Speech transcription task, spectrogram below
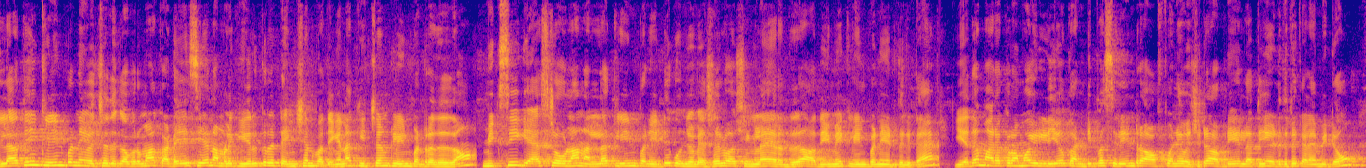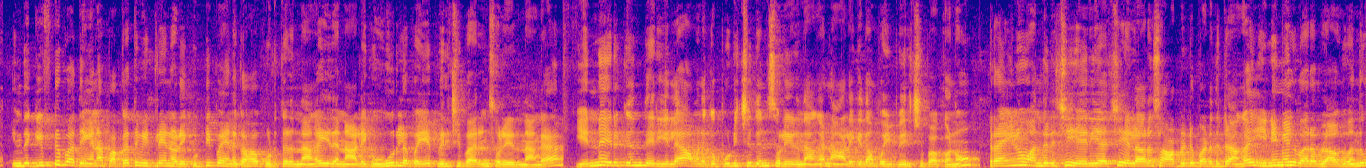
எல்லாத்தையும் க்ளீன் பண்ணி வச்சதுக்கப்புறமா கடைசியாக நம்மளுக்கு இருக்கிற டென்ஷன் பார்த்தீங்கன்னா கிச்சன் க்ளீன் பண்ணுறது தான் மிக்ஸி கேஸ் ஸ்டவ்லாம் நல்லா க்ளீன் பண்ணிட்டு கொஞ்சம் வெசல் வாஷிங்லாம் இருந்தது அதையுமே க்ளீன் பண்ணி எடுத்துக்கிட்டேன். எதை மறக்கிறோமோ இல்லையோ கண்டிப்பாக சிலிண்டர் ஆஃப் பண்ணி வச்சுட்டு அப்படியே எல்லாத்தையும் எடுத்துகிட்டு கிளம்பிட்டோம். இந்த கிஃப்ட் பார்த்தீங்கன்னா பக்கத்து வீட்டில் என்னுடைய குட்டி பையனுக்காக கொடுத்துருந்தாங்க. இதை நாளைக்கு ஊரில் போய் பிரித்து பாருன்னு சொல்லியிருந்தாங்க. என்ன இருக்குன்னு தெரியல அவனுக்கு பிடிச்சதுன்னு சொல்லியிருந்தாங்க. நாளைக்கு தான் போய் பிரித்து பார்க்கணும். ட்ரெயினும் வந்துடுச்சு ஏறியாச்சு. எல்லாரும் சாப்பிட்டுட்டு படுத்துட்டாங்க. இனிமேல் வர விளாக் வந்து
